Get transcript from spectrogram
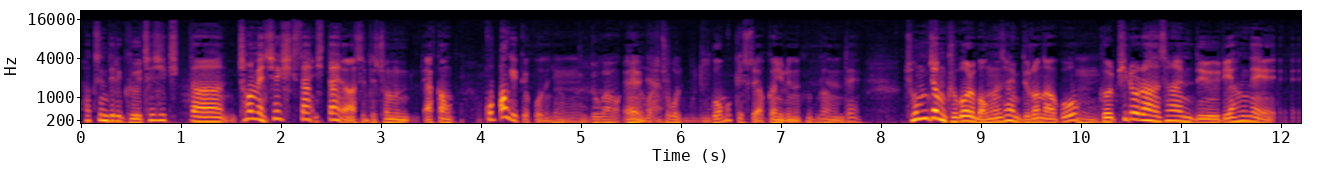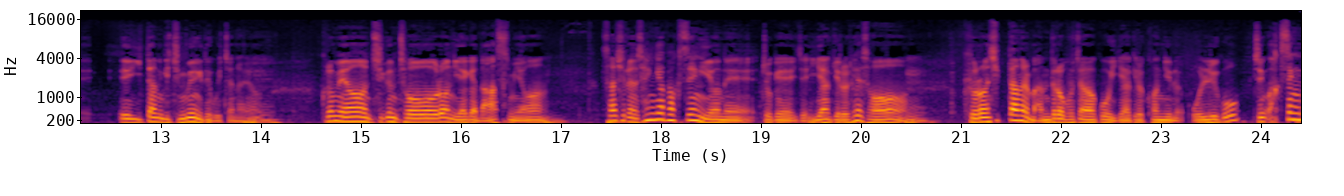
학생들이 그 채식 식단 처음에 채식 식단 식단이 나왔을 때 저는 약간 꽃방귀 꼈거든요. 음, 누가 예, 먹겠냐? 막 저걸 뭐 누가 먹겠어? 약간 이런 생각했는데 점점 그걸 먹는 사람이 늘어나고 음. 그걸 필요로 하는 사람들이 학내에 있다는 게 증명이 되고 있잖아요. 음. 그러면 지금 저런 이야기가 나왔으면 음. 사실은 생협학생위원회 쪽에 이제 이야기를 해서 음. 그런 식단을 만들어 보자고 이야기를 건의를 올리고 지금 학생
